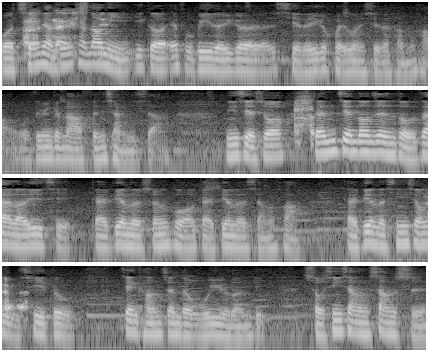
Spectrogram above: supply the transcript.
我前两天看到你一个 FB 的一个写的一个回文，写的很好，我这边跟大家分享一下。你写说，跟渐冻症走在了一起，改变了生活，改变了想法，改变了心胸与气度，健康真的无与伦比。手心向上时，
